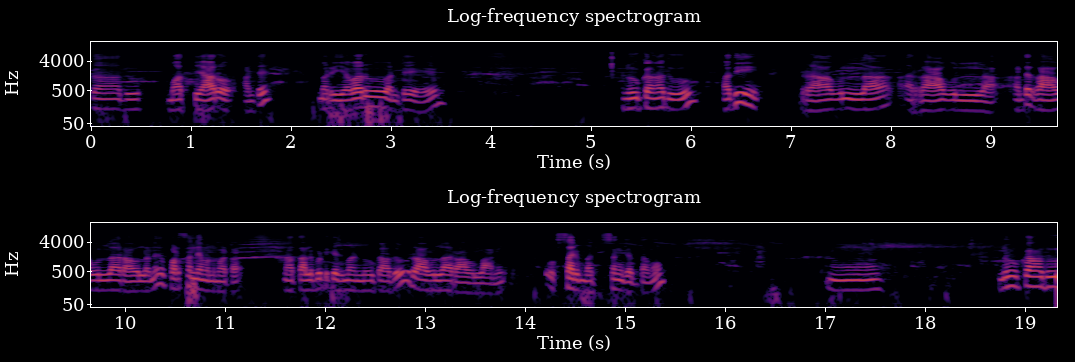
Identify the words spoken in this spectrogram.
కాదు. మా త్యారో అంటే మరి ఎవరు అంటే నువ్వు కాదు. అది రావుల్లా రావుల్లా. అంటే రావుల్లా రావుల్లా అనే పర్సన్ నేమ్ అనమాట నా తలబొట్టుకి యజమాని నువ్వు కాదు రావుల్లా రావుల్లా అని. ఒకసారి మత్స్యంగా చెప్తాము నువ్వు కాదు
